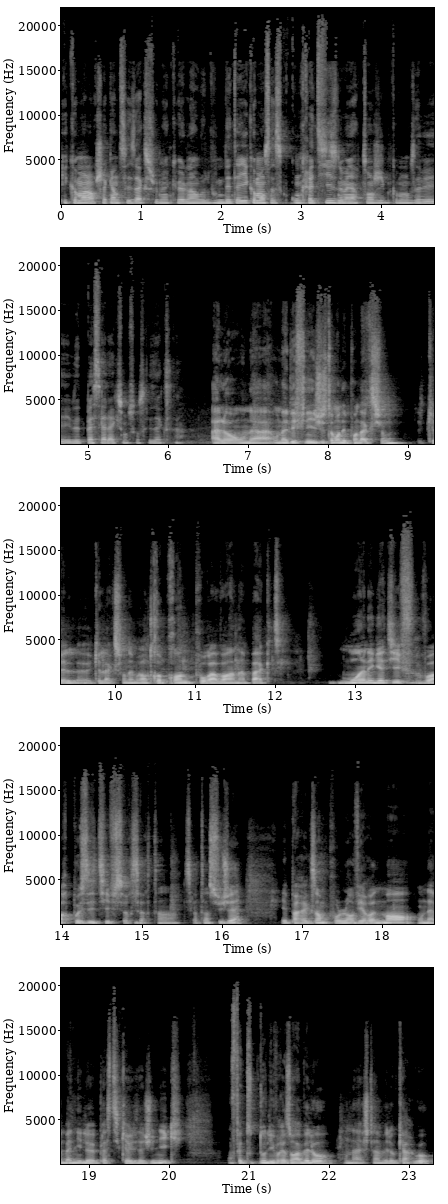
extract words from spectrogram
Et comment, alors chacun de ces axes, je veux bien que l'un ou l'autre vous me détaillez, comment ça se concrétise de manière tangible? Comment vous, avez, vous êtes passé à l'action sur ces axes-là? Alors, on a, on a défini justement des points d'action. Quelle, quelle action on aimerait entreprendre pour avoir un impact moins négatif, voire positif sur certains, certains sujets. Et par exemple, pour l'environnement, on a banni le plastique à usage unique. On fait toutes nos livraisons à vélo. On a acheté un vélo cargo.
